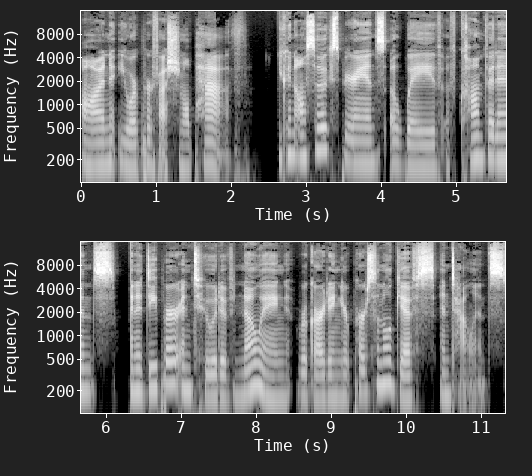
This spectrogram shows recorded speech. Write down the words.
on your professional path. You can also experience a wave of confidence and a deeper intuitive knowing regarding your personal gifts and talents.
